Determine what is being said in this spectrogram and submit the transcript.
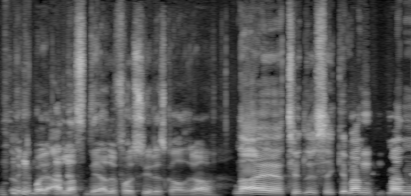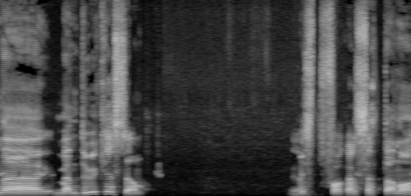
Det er ikke bare LSD du får syreskader av. Nei, tydeligvis ikke. Men, men, eh, men du, Christian. Ja. Hvis folk hadde sett deg nå,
